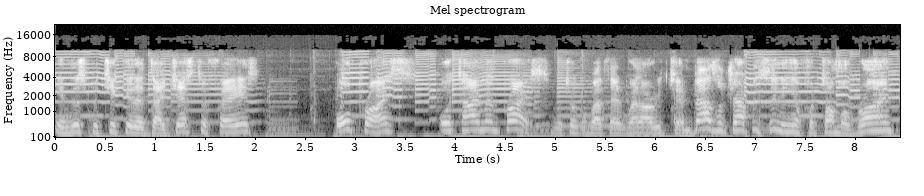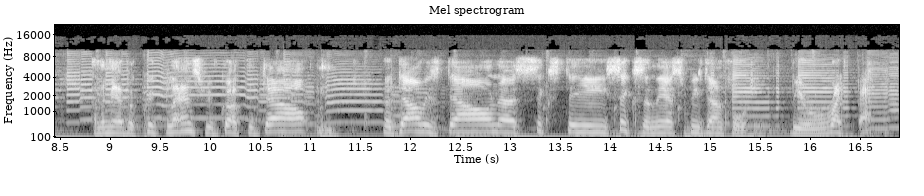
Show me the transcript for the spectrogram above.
in this particular digestive phase or price or time and price. We'll talk about that when I return. Basil Chapman sitting in for Tom O'Brien. And let me have a quick glance. We've got the Dow. The Dow is down uh, 66 and the S&P is down 40. Be right back.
